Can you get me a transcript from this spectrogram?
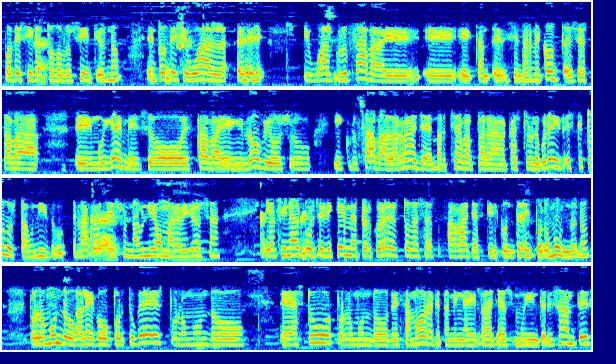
podes ir a eh. todos os sitios, non? entonces eh. igual... Eh, igual sí. cruzaba e eh, eh, eh, sen eh, darme conta xa estaba en Muigames ou estaba sí. en Lobios ou, e cruzaba la raya e marchaba para Castro Lebreiro es que todo está unido la raya claro. es una unión maravillosa e al final pues, dediqueime a percorrer todas as, as rayas que encontrei polo mundo, non? Polo mundo galego portugués, polo mundo eh, Astur, polo mundo de Zamora, que tamén hai rayas moi interesantes,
